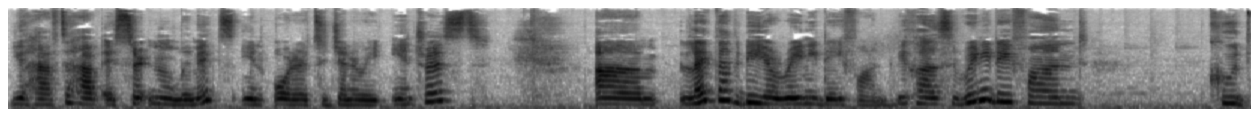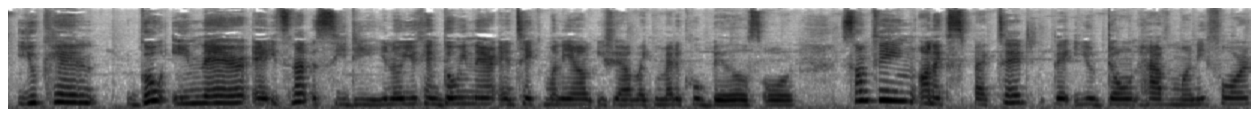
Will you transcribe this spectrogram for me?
you have to have a certain limit in order to generate interest, um, let that be your rainy day fund because rainy day fund could you can go in there and it's not a CD, you know, you can go in there and take money out if you have like medical bills or something unexpected that you don't have money for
